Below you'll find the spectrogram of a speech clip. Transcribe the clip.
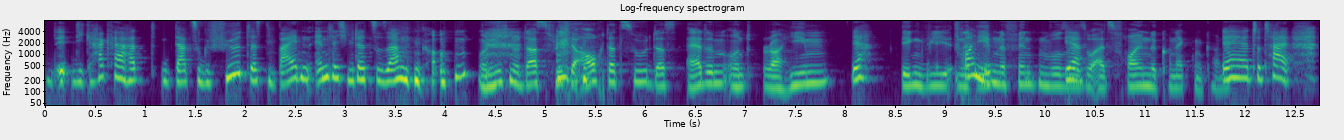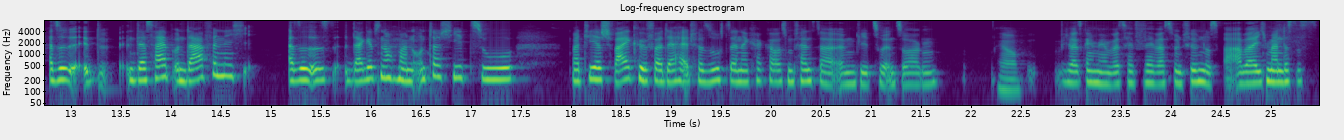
die Kacke hat dazu geführt, dass die beiden endlich wieder zusammenkommen. Und nicht nur das führt ja auch dazu, dass Adam und Rahim ja irgendwie Freunde. eine Ebene finden, wo sie ja. so als Freunde connecten können. Ja, ja, total. Also äh, deshalb, und da finde ich, also es, da gibt's noch mal einen Unterschied zu Matthias Schweighöfer, der halt versucht, seine Kacke aus dem Fenster irgendwie zu entsorgen. Ja. Ich weiß gar nicht mehr, was, was für ein Film das war, aber ich meine, das ist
